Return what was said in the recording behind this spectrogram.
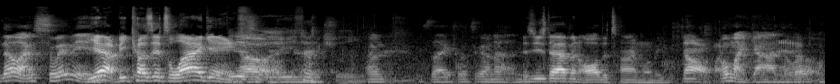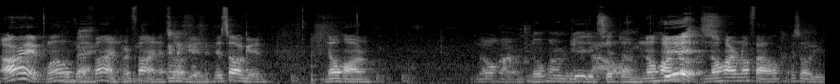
No, I'm swimming. Yeah, because it's lagging. is Oh. lagging actually. I'm, it's like, what's going on? This used to happen all the time when we. No. Oh my god, hello. All right. Well, We're we're, fine. We're fine. It's all good. It's all good. No harm. No harm. No harm Big did except foul. I'm No harm. No, no harm. No foul. It's all good.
